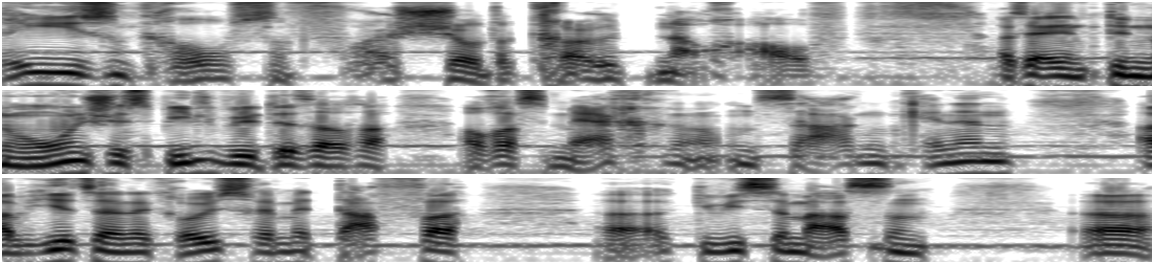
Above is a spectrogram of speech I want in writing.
riesengroßen Frösche oder Kröten auch auf. Also ein dämonisches Bild würde das auch, auch aus Märchen und Sagen kennen, aber hier zu einer größeren Metapher äh, gewissermaßen äh,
